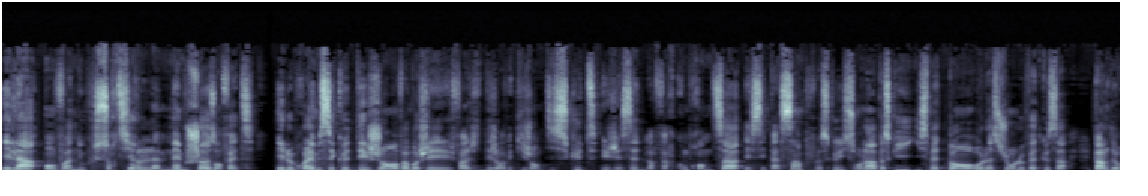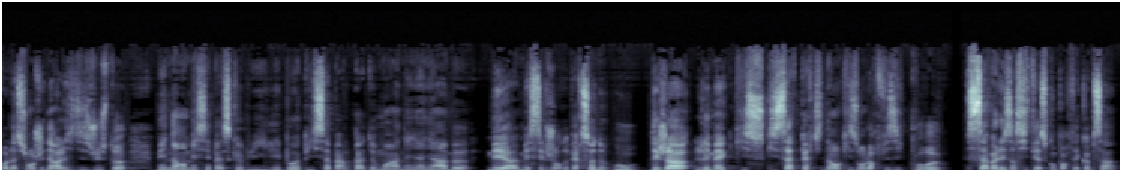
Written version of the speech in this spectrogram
Et là, on va nous sortir la même chose en fait. Et le problème, c'est que des gens, enfin moi j'ai, enfin j'ai des gens avec qui j'en discute et j'essaie de leur faire comprendre ça et c'est pas simple parce qu'ils sont là parce qu'ils ils se mettent pas en relation le fait que ça parle de relations en général, ils se disent juste euh, mais non mais c'est parce que lui il est beau et puis ça parle pas de moi, gna gna gna. Mais mais, euh, mais c'est le genre de personne où déjà les mecs qui savent pertinemment qu'ils ont leur physique pour eux, ça va les inciter à se comporter comme ça.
